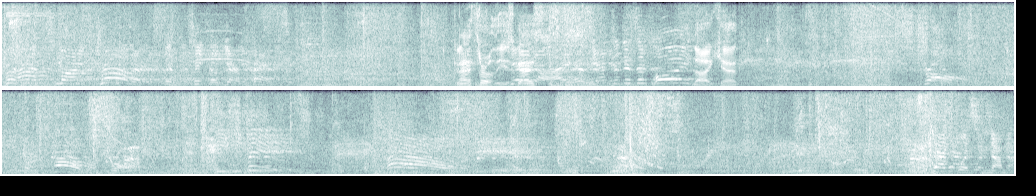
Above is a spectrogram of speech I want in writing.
Perhaps my crawlers will tickle your fancy. Can I throw these guys? I have yet to disappoint. No, I can't. Was nothing.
